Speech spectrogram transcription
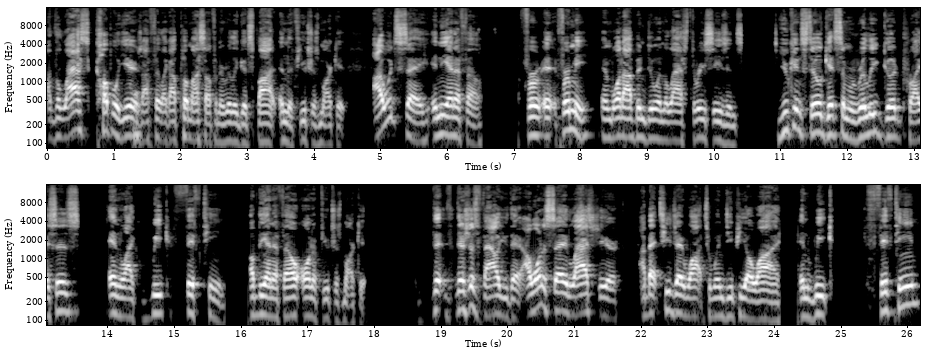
uh, the last couple years I feel like I put myself in a really good spot in the futures market. I would say in the NFL for eh, for me and what I've been doing the last 3 seasons, you can still get some really good prices in like week 15 of the NFL on a futures market. There's just value there. I want to say last year I bet TJ Watt to win DPOY in week 15.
